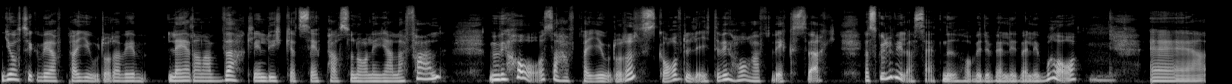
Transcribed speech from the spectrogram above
jag tycker vi har haft perioder där vi ledarna verkligen lyckats se personalen i alla fall. Men vi har också haft perioder där det skavde lite. Vi har haft växtverk. Jag skulle vilja säga att nu har vi det väldigt, väldigt bra. Mm. Eh,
